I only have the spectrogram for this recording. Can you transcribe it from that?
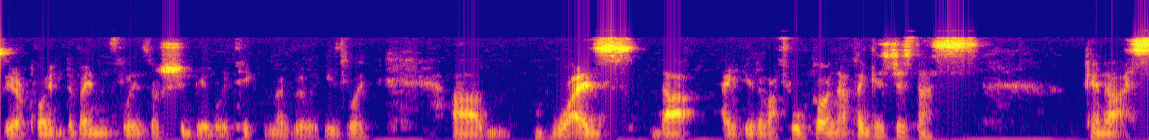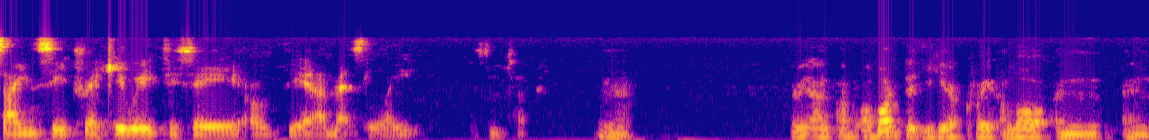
so your point defense lasers should be able to take them out really easily. Um, what is that idea of a photon? I think it's just a kind of a sciencey, tricky way to say, oh, yeah, it emits light, isn't it? Yeah. I mean, a, a word that you hear quite a lot in, in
